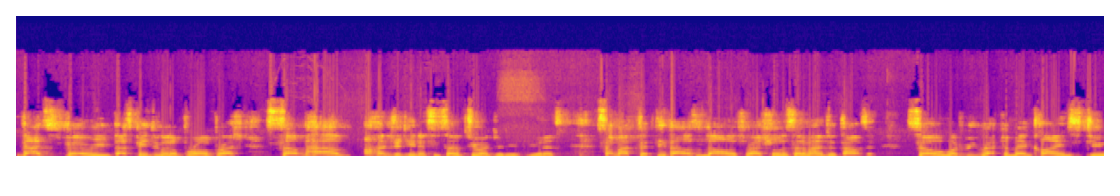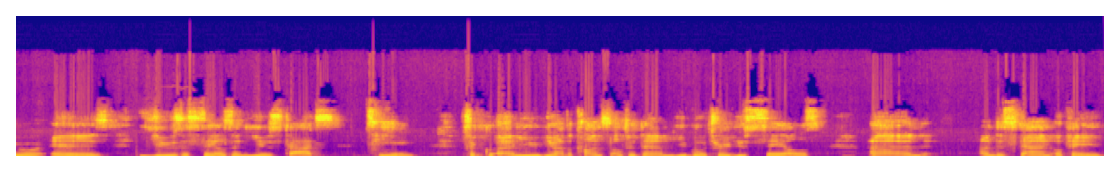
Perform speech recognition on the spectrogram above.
that's very that's painting with a broad brush. Some have hundred units instead of two hundred units. Some have fifty thousand dollar threshold instead of hundred thousand. So what we recommend clients do is use a sales and use tax team to, and you, you have a consult with them, you go through your sales and understand, okay,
